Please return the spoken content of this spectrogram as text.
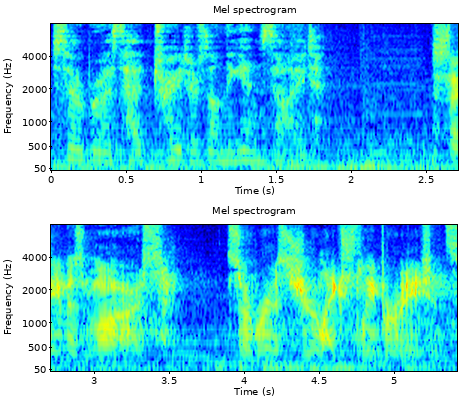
Cerberus had traitors on the inside. Same as Mars. Cerberus sure likes sleeper agents.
